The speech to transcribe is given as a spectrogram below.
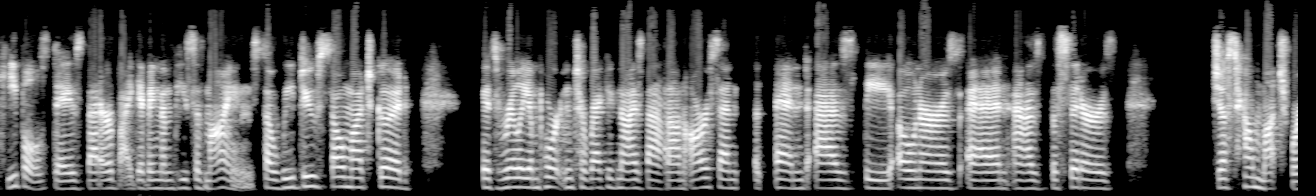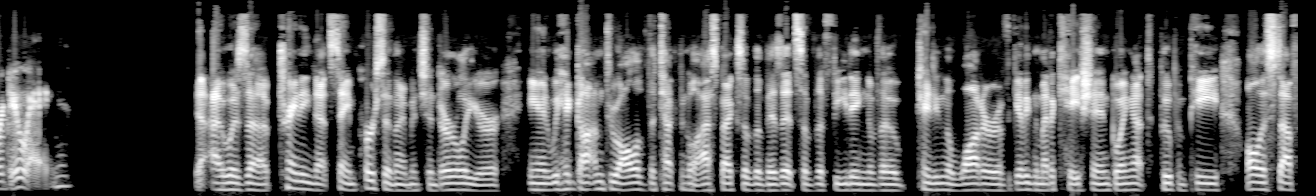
people's days better by giving them peace of mind. So we do so much good. It's really important to recognize that on our end as the owners and as the sitters, just how much we're doing. Yeah, I was uh, training that same person I mentioned earlier, and we had gotten through all of the technical aspects of the visits, of the feeding, of the changing the water, of giving the medication, going out to poop and pee, all this stuff.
